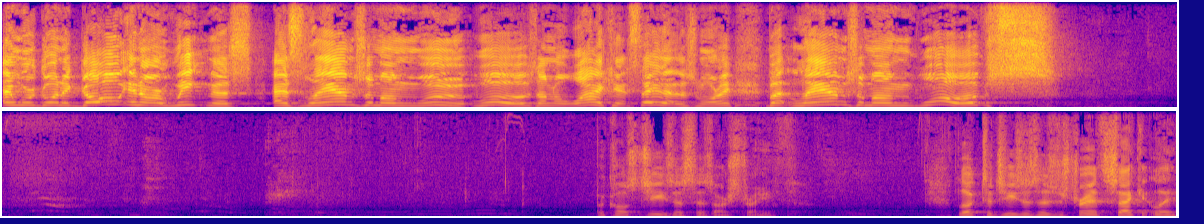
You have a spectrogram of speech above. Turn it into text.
And we're going to go in our weakness as lambs among wolves. I don't know why I can't say that this morning, but lambs among wolves. Because Jesus is our strength. Look to Jesus as your strength. Secondly,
